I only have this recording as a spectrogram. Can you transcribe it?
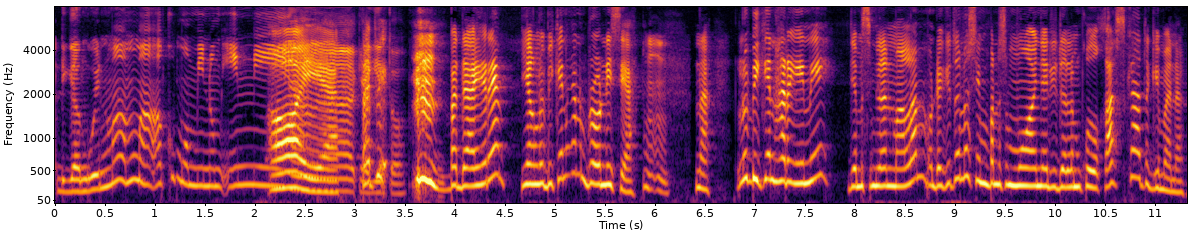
digangguin mama, aku mau minum ini. Oh, Ya, iya. kayak Tapi- gitu. pada akhirnya yang lo bikin kan brownies ya. Mm-mm. Nah, lu bikin hari ini jam 9 malam, udah gitu lu simpen semuanya di dalam kulkas kah atau gimana?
